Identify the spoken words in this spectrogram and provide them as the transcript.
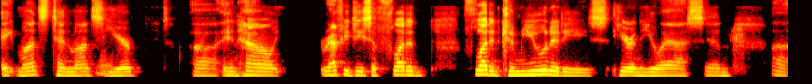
eight months, ten months, year, uh, and how refugees have flooded flooded communities here in the U.S. and uh,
